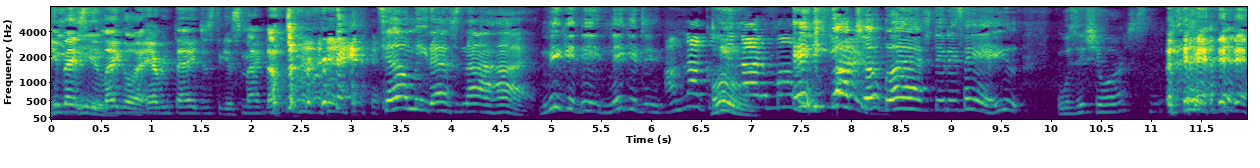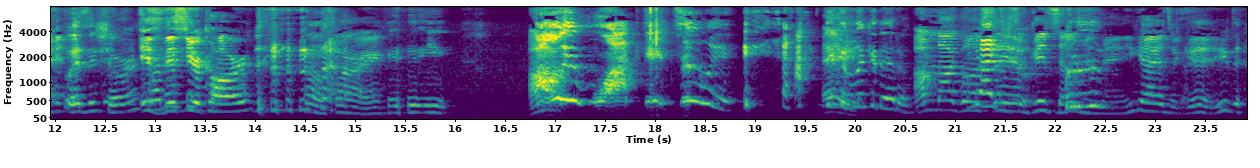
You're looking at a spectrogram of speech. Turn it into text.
He, He basically did. Lego at everything just to get smacked up the ring. Tell me that's not hot. Nigga did. Nigga did. I'm not going to Boom. deny the moment. And he He's got fired. your blast in his hand. He, was this yours? was it yours? Is this your card? Oh, sorry. oh, he walked into it. Hey. Nigga looking at him. I'm not gonna guys say are some good salesmen, man. You guys are good.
